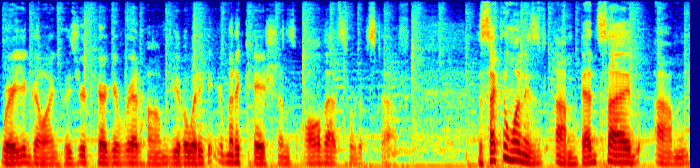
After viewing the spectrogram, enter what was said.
where are you going, who's your caregiver at home, do you have a way to get your medications, all that sort of stuff. The second one is um, bedside um,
